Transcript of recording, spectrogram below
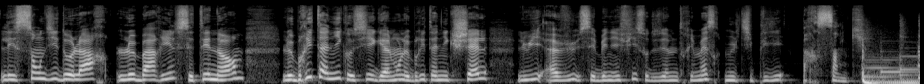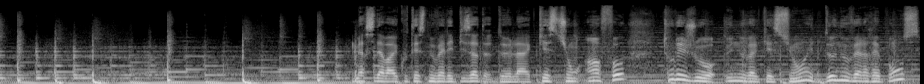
les 110 dollars le baril, c'est énorme. Le Britannique aussi également, le Britannique Shell, lui, a vu ses bénéfices au deuxième trimestre multipliés par 5. Merci d'avoir écouté ce nouvel épisode de la Question Info. Tous les jours, une nouvelle question et deux nouvelles réponses.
